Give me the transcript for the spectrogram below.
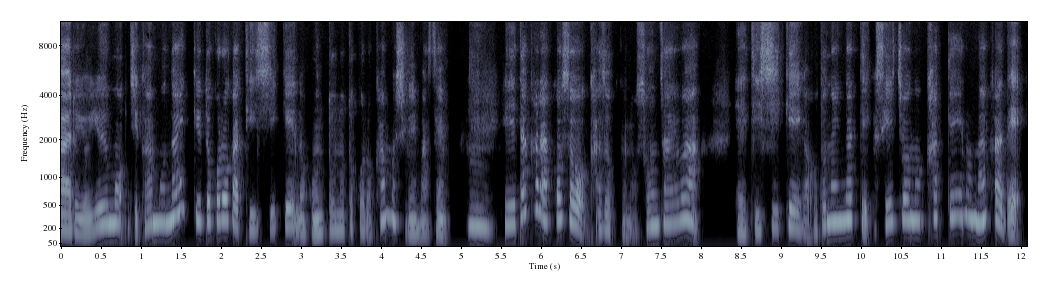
える余裕も時間もないっていうところが TCK の本当のところかもしれません。うんえーだからこそ家族の存在は、えー TCK が大人になっていく成長の過程の中で、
